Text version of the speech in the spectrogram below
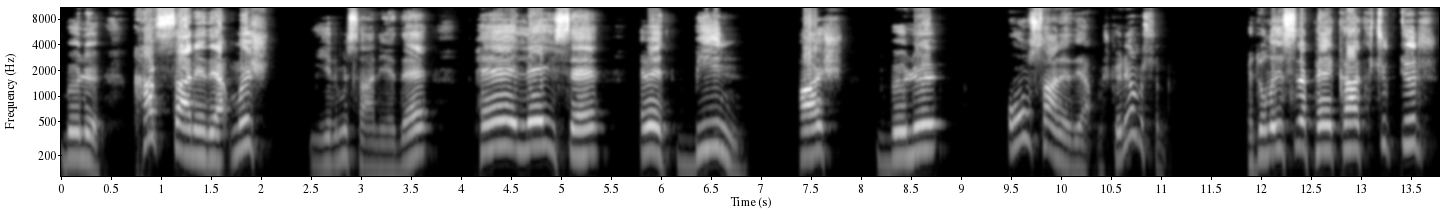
bölü kaç saniyede yapmış? 20 saniyede. PL ise evet 1000 H bölü 10 saniyede yapmış. Görüyor musun? E dolayısıyla PK küçüktür.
